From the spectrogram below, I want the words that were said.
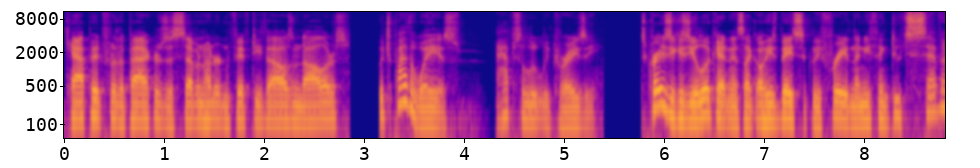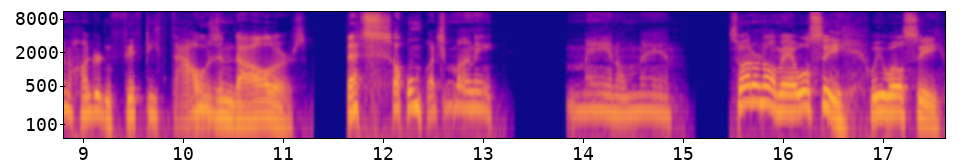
Cap hit for the Packers is seven hundred and fifty thousand dollars, which, by the way, is absolutely crazy. It's crazy because you look at it and it's like, oh, he's basically free, and then you think, dude, seven hundred and fifty thousand dollars. That's so much money, man. Oh man. So I don't know, man. We'll see. We will see.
